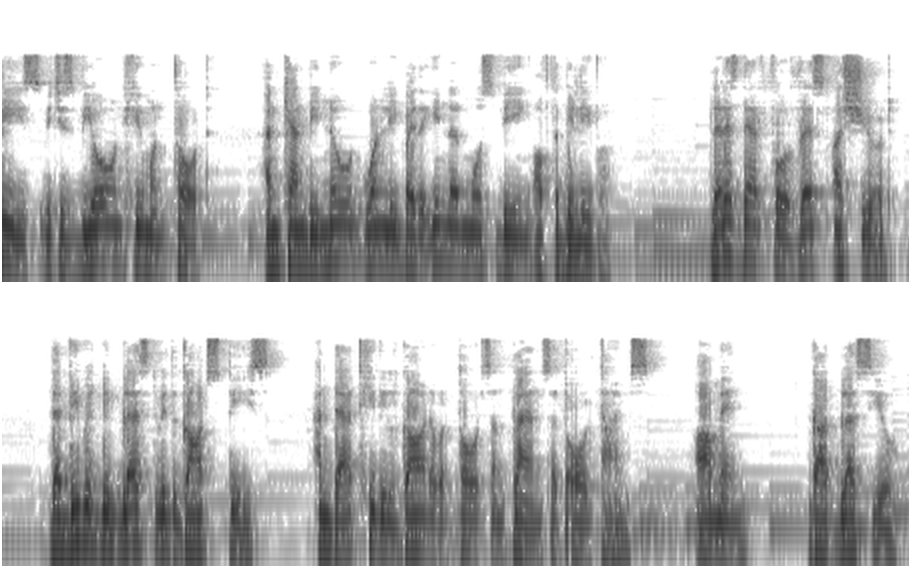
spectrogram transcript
peace which is beyond human thought and can be known only by the innermost being of the believer. Let us therefore rest assured that we will be blessed with God's peace and that He will guard our thoughts and plans at all times. Amen. God bless you.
